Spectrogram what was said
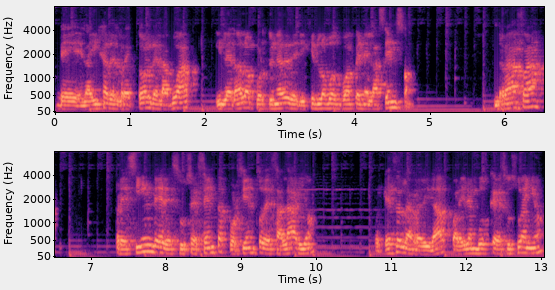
de la hija del rector de la UAP y le da la oportunidad de dirigir Lobos WAP en el ascenso. Rafa prescinde de su 60% de salario porque esa es la realidad, para ir en busca de su sueño.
